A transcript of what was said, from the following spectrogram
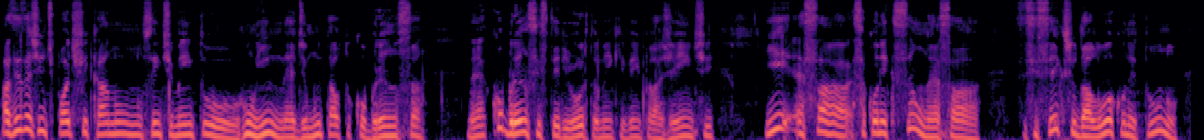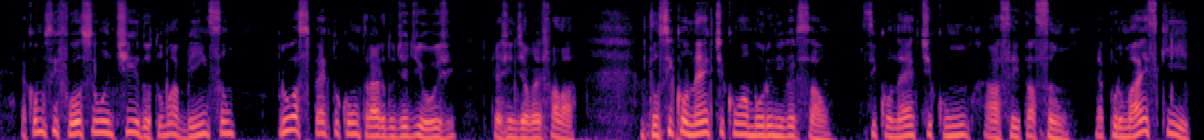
às vezes a gente pode ficar num, num sentimento ruim, né, de muita autocobrança, né, cobrança exterior também que vem pela gente. E essa, essa conexão, né, essa, esse sexto da Lua com Netuno é como se fosse um antídoto, uma bênção para o aspecto contrário do dia de hoje, que a gente já vai falar. Então se conecte com o amor universal, se conecte com a aceitação. Né? Por mais que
